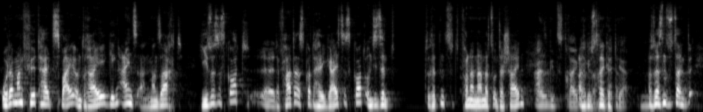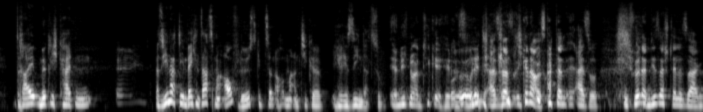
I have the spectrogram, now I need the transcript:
Oder man führt halt zwei und drei gegen eins an. Man sagt, Jesus ist Gott, äh, der Vater ist Gott, der Heilige Geist ist Gott und sie sind drittens voneinander zu unterscheiden. Also gibt es drei Also gibt es drei Götter. Ja. Also das sind sozusagen drei Möglichkeiten. Also je nachdem, welchen Satz man auflöst, gibt es dann auch immer antike Heresien dazu. Ja, nicht nur antike Heresien. Also das, genau, es gibt dann, also ich würde an dieser Stelle sagen,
